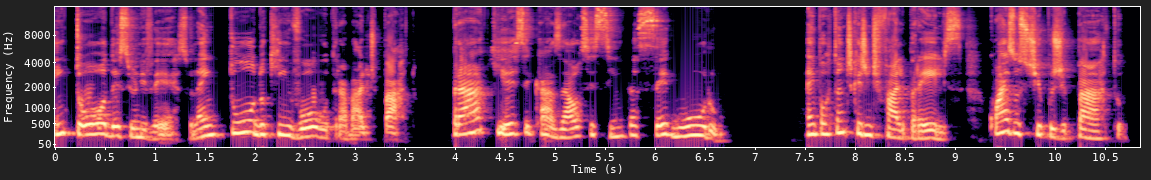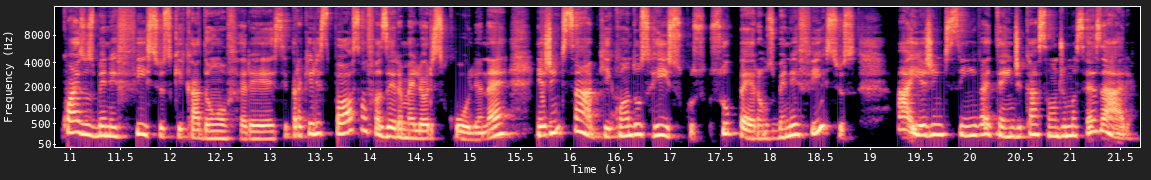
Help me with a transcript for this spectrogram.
em todo esse universo, né, em tudo que envolve o trabalho de parto, para que esse casal se sinta seguro. É importante que a gente fale para eles quais os tipos de parto, quais os benefícios que cada um oferece, para que eles possam fazer a melhor escolha, né? E a gente sabe que quando os riscos superam os benefícios, aí a gente sim vai ter indicação de uma cesárea.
